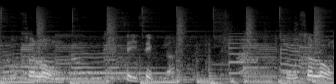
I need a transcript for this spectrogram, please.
หมูสลง40นะหมูสลง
